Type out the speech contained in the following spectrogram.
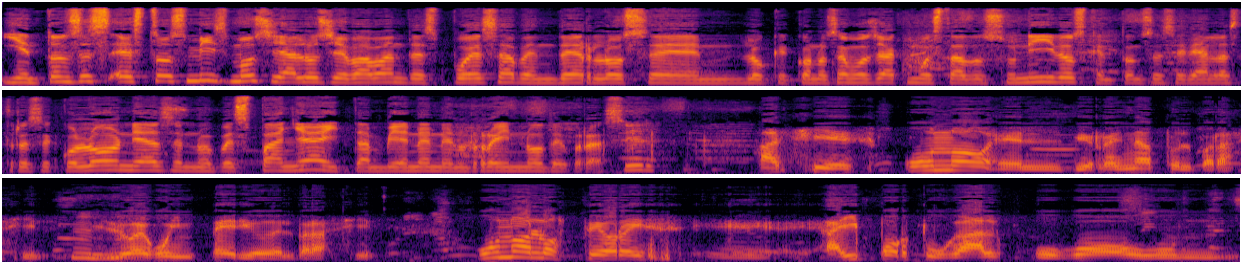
y entonces estos mismos ya los llevaban después a venderlos en lo que conocemos ya como Estados Unidos, que entonces serían las 13 colonias, en Nueva España y también en el Reino de Brasil. Así es, uno el virreinato del Brasil y luego imperio del Brasil. Uno de los peores, eh, ahí Portugal jugó un,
